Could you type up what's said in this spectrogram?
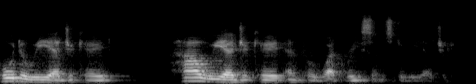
who do we educate, how we educate, and for what reasons do we educate.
